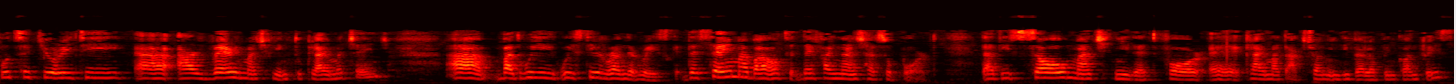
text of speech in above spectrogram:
food security, uh, are very much linked to climate change. Uh, but we, we still run the risk. The same about the financial support that is so much needed for uh, climate action in developing countries.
